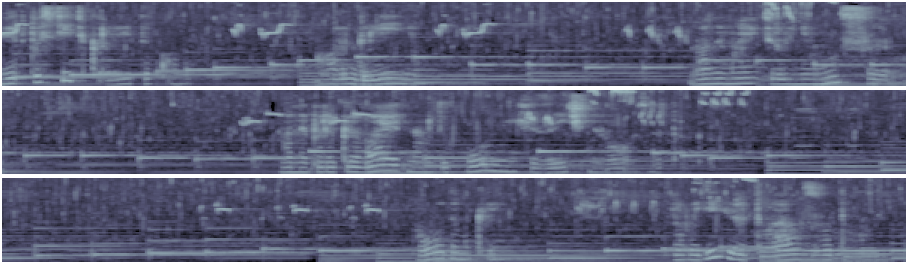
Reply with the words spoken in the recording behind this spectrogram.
Відпустіть критику, гординю. Вони мають руйнівну силу. Вони перекривають нам духовний фізичний розвиток. Подумки проведіть ритуал з водою.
